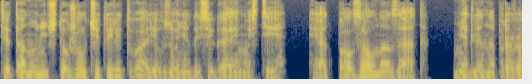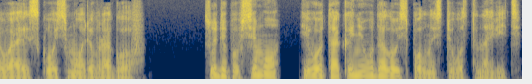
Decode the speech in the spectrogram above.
Титан уничтожил четыре твари в зоне досягаемости и отползал назад, медленно прорываясь сквозь море врагов. Судя по всему, его так и не удалось полностью восстановить.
